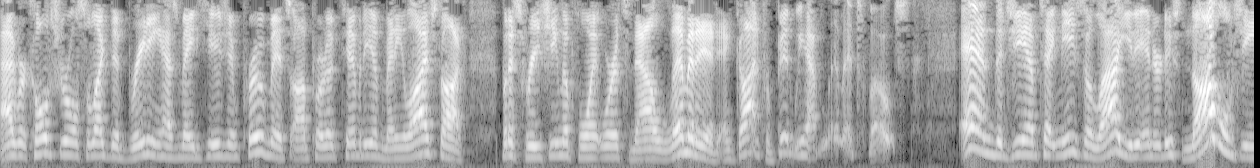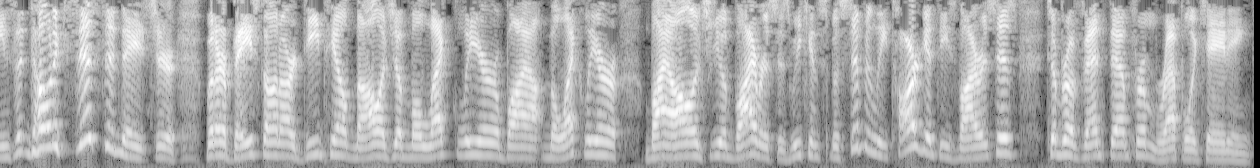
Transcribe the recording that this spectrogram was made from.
agricultural selective breeding has made huge improvements on productivity of many livestock, but it's reaching the point where it's now limited. And God forbid we have limits, folks. And the GM techniques allow you to introduce novel genes that don't exist in nature, but are based on our detailed knowledge of molecular, bio, molecular biology of viruses. We can specifically target these viruses to prevent them from replicating.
